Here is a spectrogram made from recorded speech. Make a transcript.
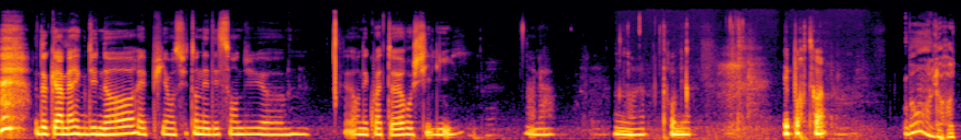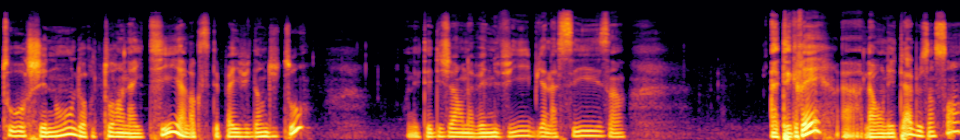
Donc, Amérique du Nord, et puis ensuite, on est descendu euh, en Équateur, au Chili. Voilà. trop bien. Et pour toi? Bon, le retour chez nous, le retour en Haïti, alors que c'était pas évident du tout. On était déjà, on avait une vie bien assise, intégré, là on était à Besançon,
